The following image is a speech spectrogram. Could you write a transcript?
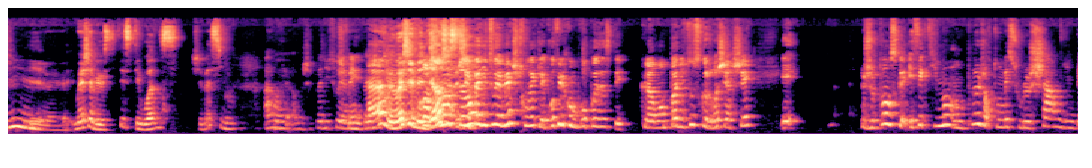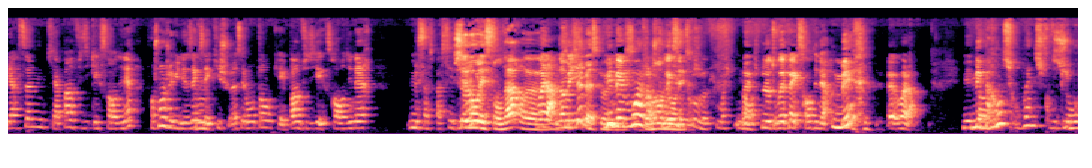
Mmh. Et, euh, moi, j'avais aussi testé Once. Je sais pas si vous. Ah ouais, ah, j'ai pas du tout aimé. Ah, mais moi, j'aimais bien justement. j'ai pas du tout aimé. Je trouvais que les profils qu'on me proposait, c'était clairement pas du tout ce que je recherchais. Et je pense qu'effectivement, on peut genre tomber sous le charme d'une personne qui a pas un physique extraordinaire. Franchement, j'ai eu des ex Mm. avec qui je suis assez longtemps qui avaient pas un physique extraordinaire, mais ça se passait bien. Selon les standards. euh, Voilà, non mais, parce que mais même moi, genre, je trouvais que moi, je, non, Ouais. je ne le trouvais pas extraordinaire. Mais euh, voilà. Mais, par, contre, sur Once, je trouve sur que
